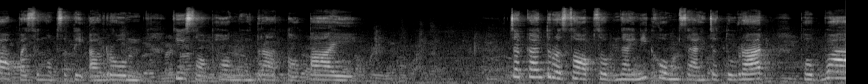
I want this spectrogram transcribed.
าพไปสงบสติอารมณ์ ที่สพเมืองตราดต่อไป จากการตรวจสอบศพนายนิคมแสงจตุรัสพบว่า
